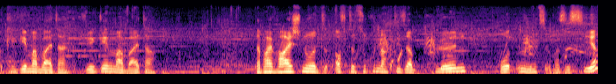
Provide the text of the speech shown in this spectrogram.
Okay, gehen wir weiter. Wir gehen mal weiter. Dabei war ich nur auf der Suche nach dieser blöden roten Münze. Was ist hier?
